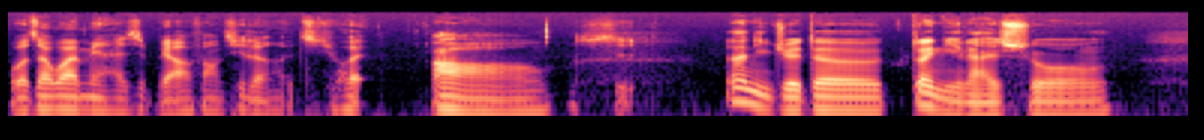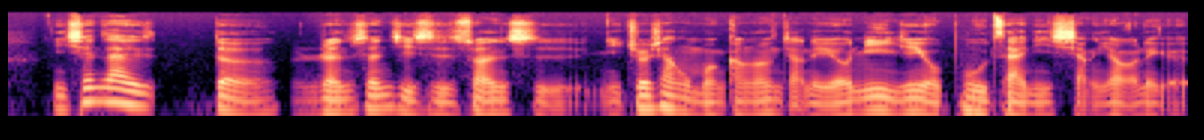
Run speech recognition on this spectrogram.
我在外面还是不要放弃任何机会。哦，是。那你觉得对你来说，你现在的人生其实算是你，就像我们刚刚讲的，有你已经有步在你想要的那个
